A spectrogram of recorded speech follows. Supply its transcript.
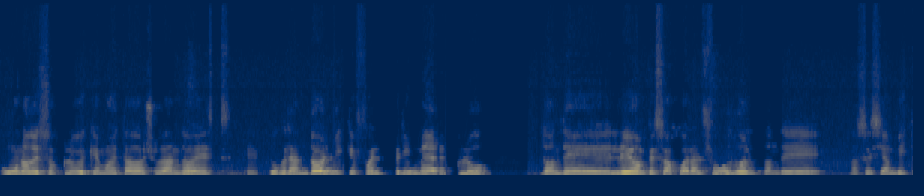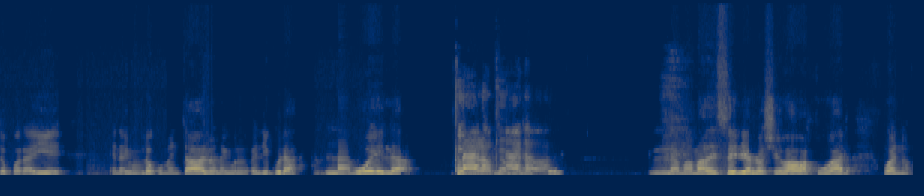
uno de esos clubes que hemos estado ayudando es el Club Grandoli, que fue el primer club donde Leo empezó a jugar al fútbol, donde no sé si han visto por ahí en algún documental o en alguna película, la abuela. Claro, eh, la claro. La mamá de Celia lo llevaba a jugar. Bueno,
